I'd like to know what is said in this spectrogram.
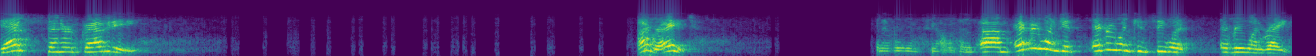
Yes, center of gravity. All right. Can everyone see all of those? Um, everyone gets. Everyone can see what everyone writes.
